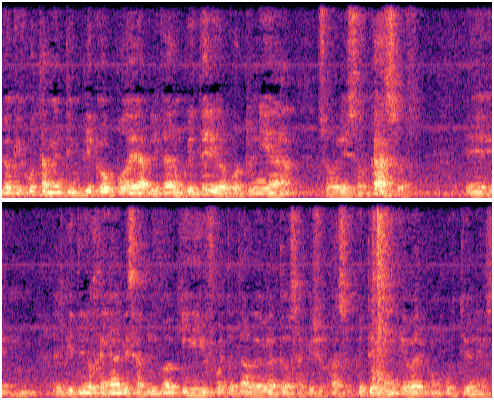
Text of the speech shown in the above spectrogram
lo que justamente implicó poder aplicar un criterio de oportunidad sobre esos casos. el criterio general que se aplicó aquí fue tratar de ver todos aquellos casos que tenían que ver con cuestiones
